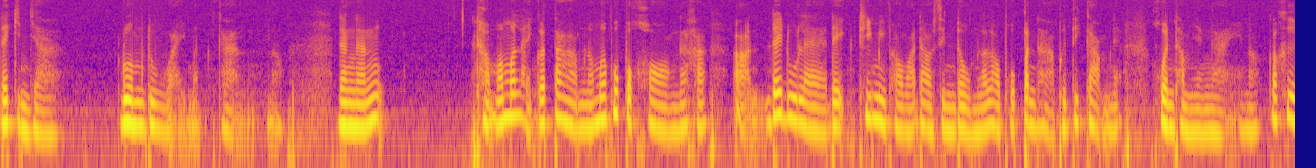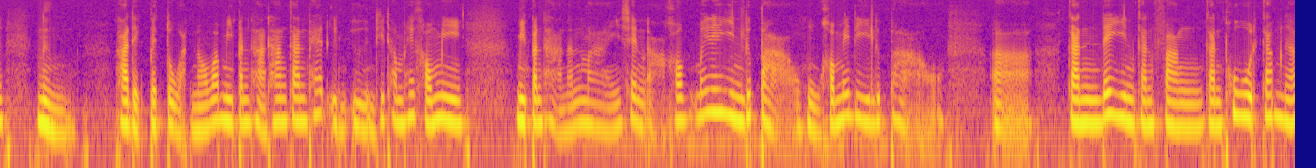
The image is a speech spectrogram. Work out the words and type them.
ได้กินยาร่วมด้วยเหมือนกันเนาะ ดังนั้นถามว่าเมื่อไหร่ก็ตามเนาะเมื่อผู้ปกครองนะคะะได้ดูแลเด็กที่มีภาวะดาวซินโดม แล้วเราพบปัญหาพฤติกรรมเนี่ยควรทำยังไงเนาะก็คือหนึ่งพาเด็กไปตรวจเนาะว่ามีปัญหาทางการแพทย์อื่น ๆ ที่ทำให้เขามี มีปัญหานั้นไหมเช่นเขาไม่ได้ยินหรือเปล่า หูเขาไม่ดีหรือเปล่า การได้ยินการฟังการพูดกล้ามเนื้อ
